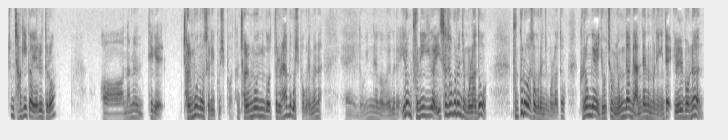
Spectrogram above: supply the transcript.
좀 자기가 예를 들어 어, 나는 되게 젊은 옷을 입고 싶어. 난 젊은 것들을 해보고 싶어. 그러면은 에이 노인네가 왜 그래? 이런 분위기가 있어서 그런지 몰라도 부끄러워서 그런지 몰라도 그런 게 좀 용담이 안 되는 분위기인데 일본은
